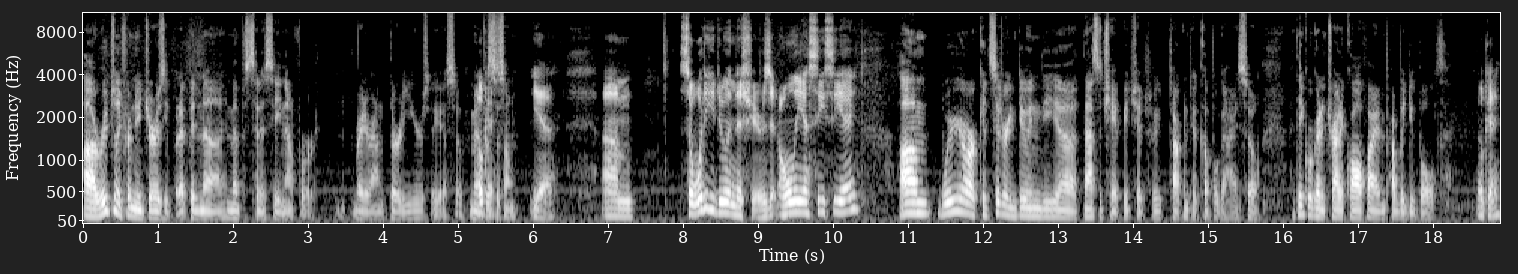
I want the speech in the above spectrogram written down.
Uh, originally from New Jersey, but I've been uh, in Memphis, Tennessee now for right around 30 years, I guess. So Memphis Okay. is home. Yeah. Um, so, what are you doing this year? Is it only SCCA? Um, we are considering doing the uh, NASA championships. We're talking to a couple guys, so I think we're going to try to qualify and probably do both. Okay.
